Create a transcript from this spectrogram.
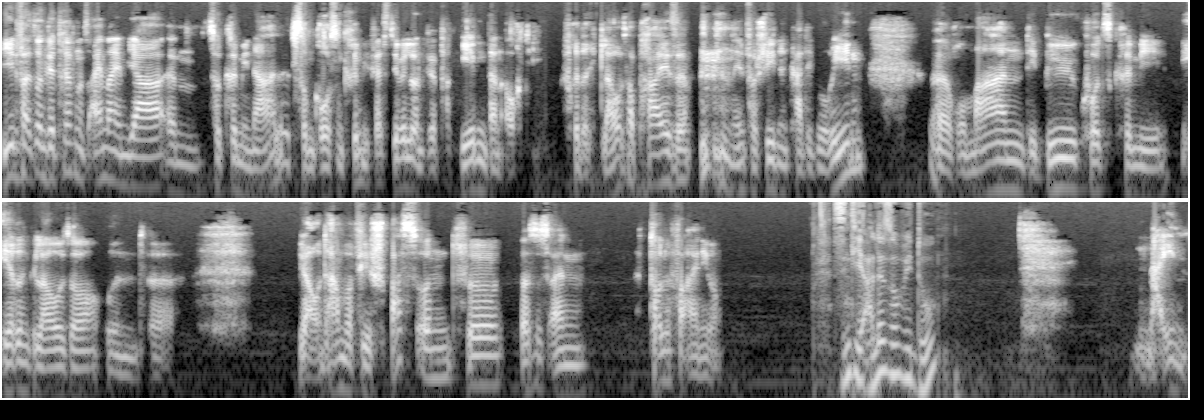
Jedenfalls, und wir treffen uns einmal im Jahr ähm, zur Kriminale, zum großen Krimi-Festival und wir vergeben dann auch die Friedrich-Glauser-Preise in verschiedenen Kategorien. Äh, Roman, Debüt, Kurzkrimi, Ehrenglauser und äh, ja, und da haben wir viel Spaß und äh, das ist eine tolle Vereinigung. Sind die alle so wie du? Nein.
